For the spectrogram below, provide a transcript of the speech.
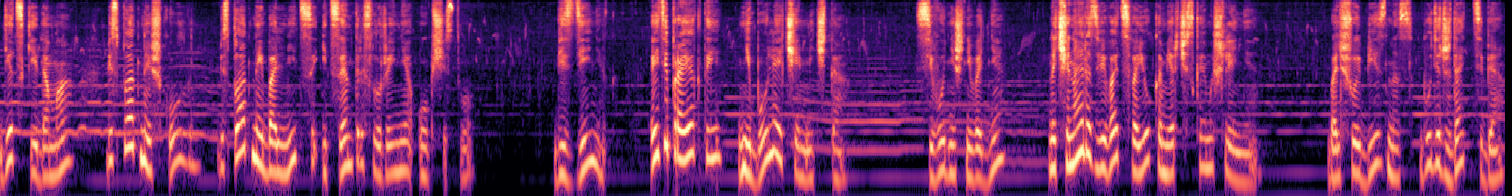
детские дома, бесплатные школы, бесплатные больницы и центры служения обществу. Без денег эти проекты не более чем мечта. С сегодняшнего дня начинай развивать свое коммерческое мышление. Большой бизнес будет ждать тебя,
